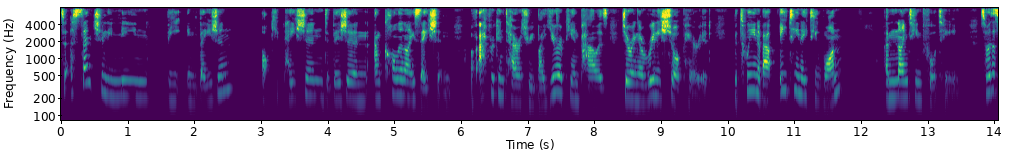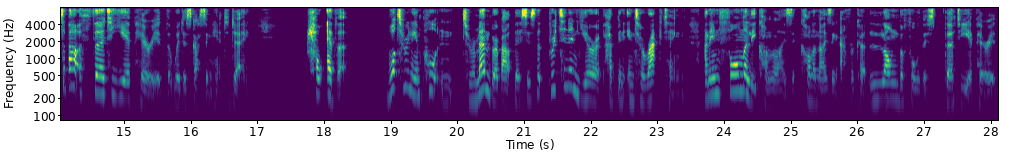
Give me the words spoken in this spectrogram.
to essentially mean the invasion, occupation, division, and colonization of African territory by European powers during a really short period between about 1881 and 1914. So that's about a 30 year period that we're discussing here today. However, what's really important to remember about this is that Britain and Europe had been interacting and informally colonizing, colonizing Africa long before this 30 year period.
